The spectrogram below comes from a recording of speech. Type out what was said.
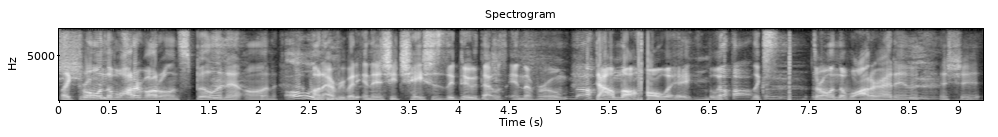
like throwing the water bottle and spilling it on Oh, on everybody. And then she chases the dude that was in the room No. down the hallway with like throwing the water at him and shit.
